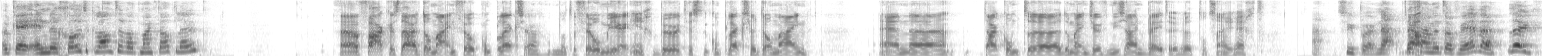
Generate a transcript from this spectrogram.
Oké, en de grote klanten, wat maakt dat leuk? Eh, vaak is daar het domein veel complexer. Omdat er veel meer in gebeurt, is het een complexer domein. En eh, daar komt eh domain-driven design beter tot zijn recht. Ah, super. Nou, daar Ja. gaan we het over hebben. Leuk.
